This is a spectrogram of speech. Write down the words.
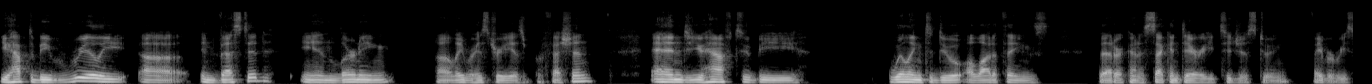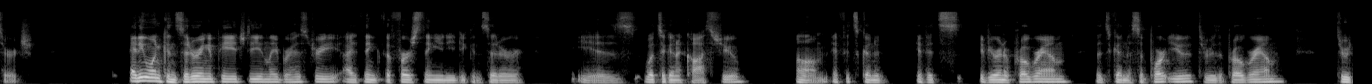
You have to be really uh, invested in learning uh, labor history as a profession, and you have to be willing to do a lot of things that are kind of secondary to just doing labor research anyone considering a PhD in labor history, I think the first thing you need to consider is what's it going to cost you. Um, if it's going to, if it's, if you're in a program that's going to support you through the program, through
